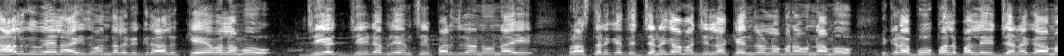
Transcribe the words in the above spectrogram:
నాలుగు వేల ఐదు వందల విగ్రహాలు కేవలము జిహె జీడబ్ల్యూఎంసీ పరిధిలోనే ఉన్నాయి. ప్రస్తుతానికైతే జనగామ జిల్లా కేంద్రంలో మనం ఉన్నాము. ఇక్కడ భూపాలపల్లి జనగామ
